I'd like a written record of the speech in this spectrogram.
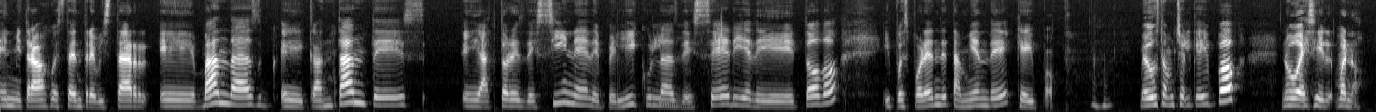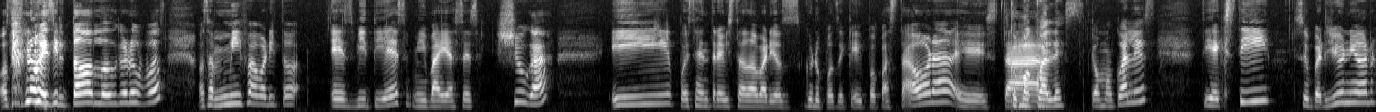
en mi trabajo está entrevistar eh, bandas, eh, cantantes, eh, actores de cine, de películas, de serie, de todo, y pues por ende también de K-pop. Me gusta mucho el K-pop. No voy a decir, bueno, o sea, no voy a decir todos los grupos. O sea, mi favorito es BTS, mi bias es Suga. Y pues he entrevistado a varios grupos de K-pop hasta ahora. Está, ¿Como cuáles? ¿Como cuáles? TXT, Super Junior,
